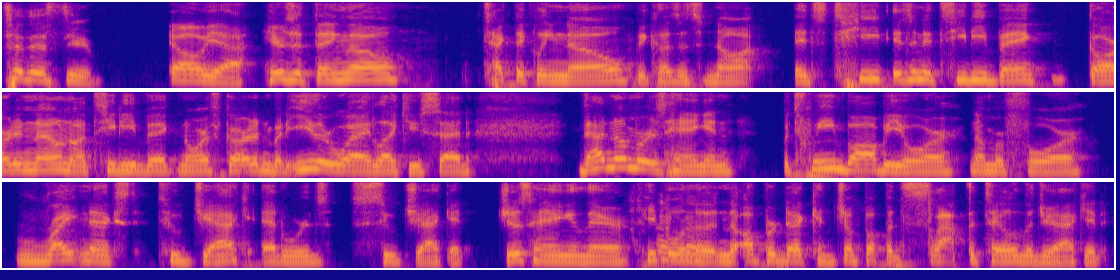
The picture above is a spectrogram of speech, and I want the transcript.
to this team. Oh yeah. Here's the thing though. Technically no, because it's not it's T isn't it TD Bank Garden now, not TD Bank North Garden. But either way, like you said, that number is hanging between Bobby Orr, number four, right next to Jack Edwards' suit jacket, just hanging there. People in the, in the upper deck can jump up and slap the tail of the jacket.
